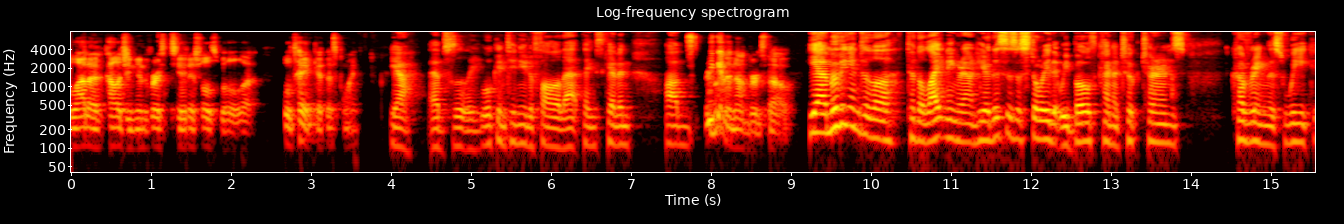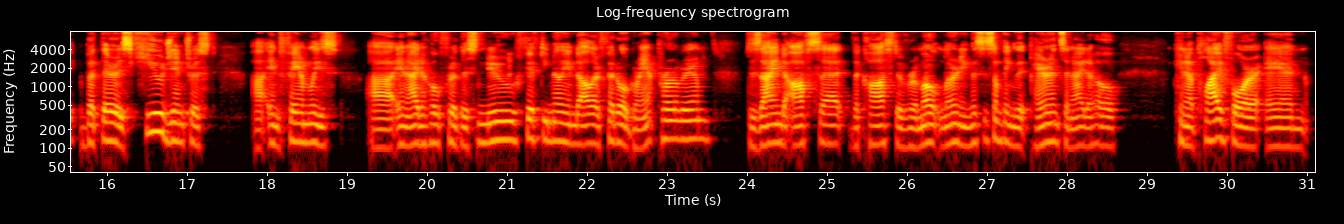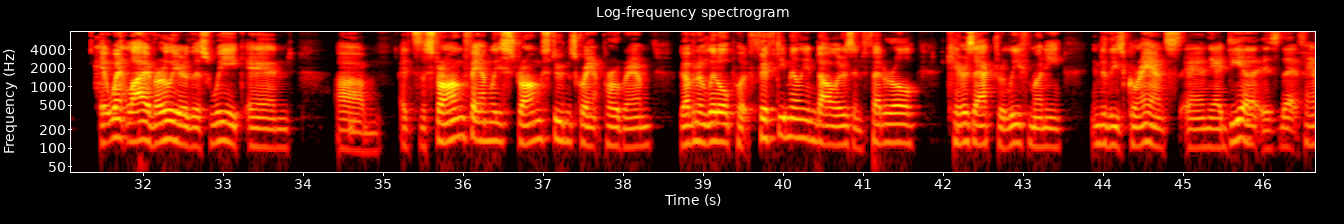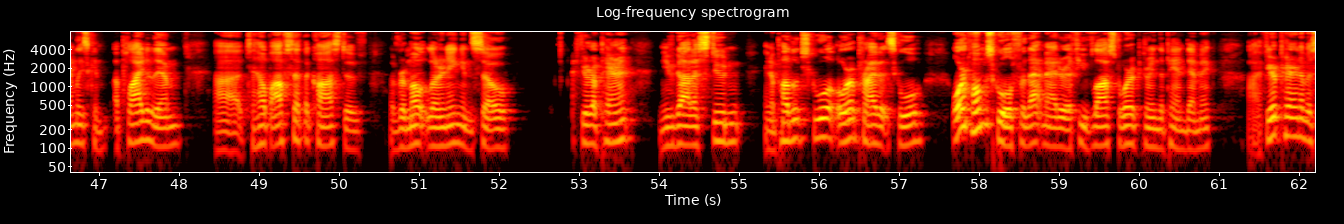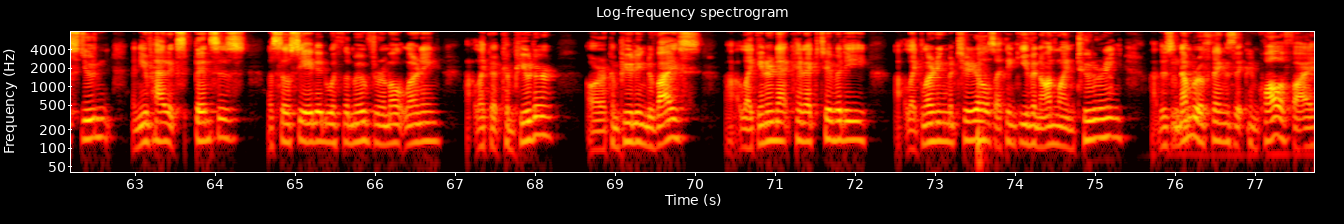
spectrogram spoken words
a lot of college and university officials will uh, will take at this point. Yeah, absolutely. We'll continue to follow that. Thanks, Kevin. Um, Speaking of numbers, though. Yeah, moving into the to the lightning round here. This is a story that we both kind of took turns covering this week, but there is huge interest uh, in families uh, in Idaho for this new $50 million federal grant program designed to offset the cost of remote learning. This is something that parents in Idaho can apply for, and it went live earlier this week. And um, it's the Strong Families, Strong Students Grant Program. Governor Little put $50 million in federal CARES Act relief money into these grants, and the idea is that families can apply to them uh, to help offset the cost of, of remote learning. And so, if you're a parent and you've got a student in a public school or a private school, or homeschool for that matter if you've lost work during the pandemic. Uh, if you're a parent of a student and you've had expenses associated with the move to remote learning, uh, like a computer or a computing device, uh, like internet connectivity, uh, like learning materials, I think even online tutoring, uh, there's a number of things that can qualify.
